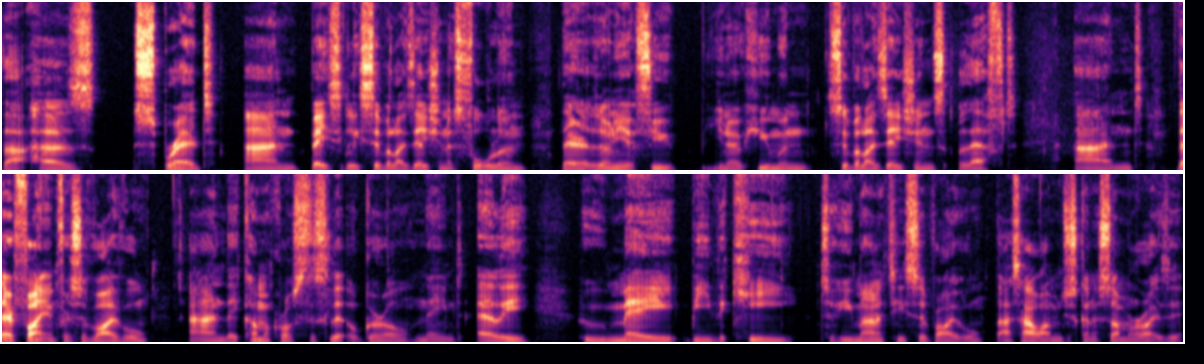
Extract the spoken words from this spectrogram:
that has spread and basically civilization has fallen. There's only a few, you know, human civilizations left and they're fighting for survival and they come across this little girl named Ellie who may be the key to humanity's survival. That's how I'm just going to summarize it.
